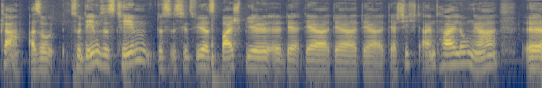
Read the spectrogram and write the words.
klar, also zu dem System, das ist jetzt wieder das Beispiel äh, der, der, der, der, der Schichteinteilung, ja, äh,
